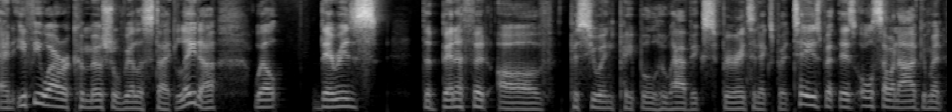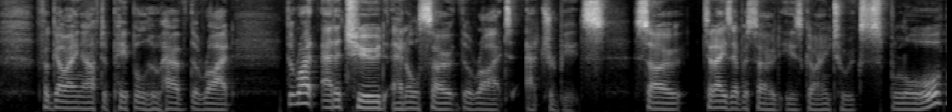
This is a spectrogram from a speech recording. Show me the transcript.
And if you are a commercial real estate leader, well, there is the benefit of pursuing people who have experience and expertise, but there's also an argument for going after people who have the right the right attitude and also the right attributes. So, today's episode is going to explore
